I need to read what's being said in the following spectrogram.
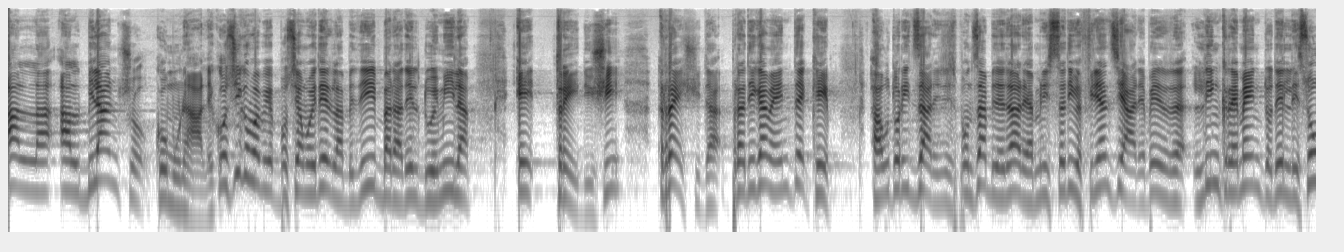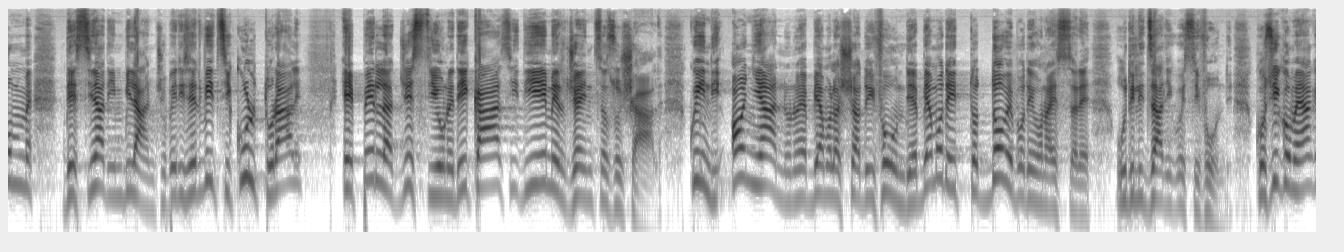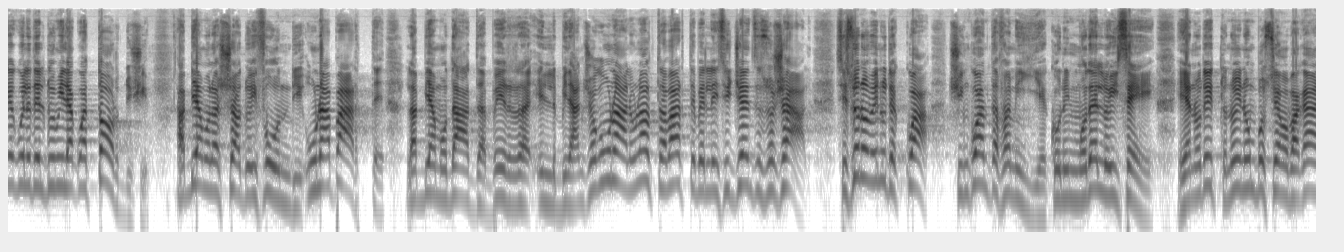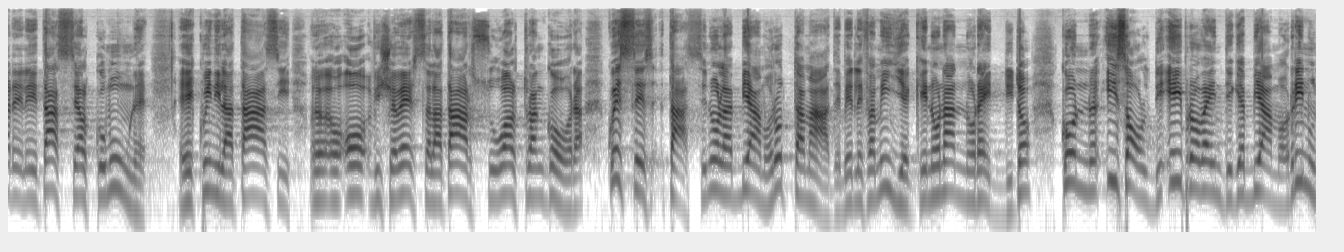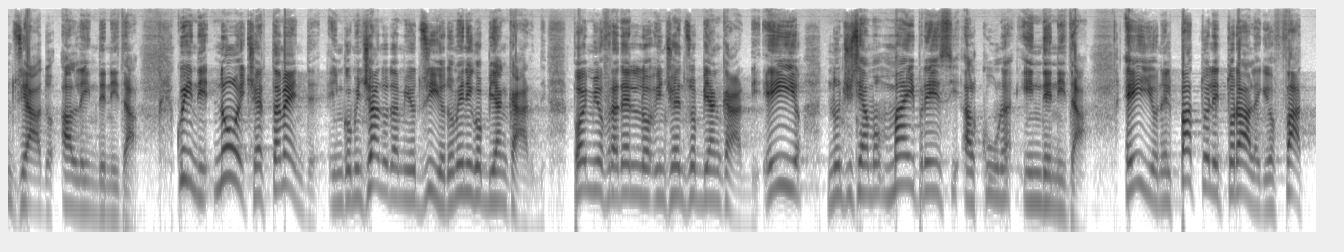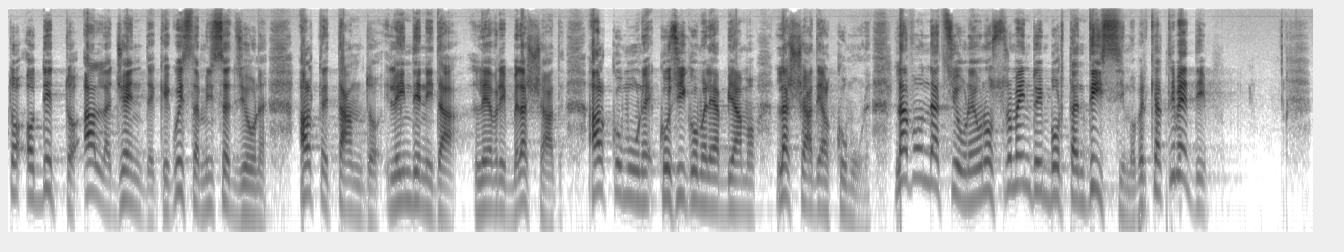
alla, al bilancio comunale, così come possiamo vedere la delibera del 2013 recita praticamente che autorizzare i responsabili dell'area amministrativa e finanziaria per l'incremento delle somme destinate in bilancio per i servizi culturali e per la gestione dei casi di emergenza sociale. Quindi ogni anno noi abbiamo lasciato i fondi e abbiamo detto dove potevano essere utilizzati questi fondi. Così come anche quelle del 2014 abbiamo lasciato i fondi, una parte l'abbiamo data per il bilancio comunale, un'altra parte per le esigenze sociali. Se sono venute qua 50 famiglie con il modello ISEE e hanno detto noi non possiamo pagare le tasse al comune e quindi la Tasi eh, o viceversa la Tarsu o altro ancora, queste tasse noi le abbiamo rottamate per le famiglie che non hanno reddito con i soldi e i proventi che abbiamo rinunziato alle indennità. Quindi noi certamente, incominciando da mio zio Domenico Biancardi, poi mio fratello Vincenzo Biancardi e io, non ci siamo mai presi alcuna indennità. E io nel patto elettorale che ho fatto ho detto alla gente che questa amministrazione altrettanto le indennità le avrebbe lasciate al comune così come le abbiamo lasciate al comune. La fondazione è uno strumento importantissimo perché altrimenti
